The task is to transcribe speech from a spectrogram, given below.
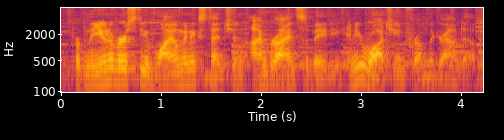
From the University of Wyoming Extension, I'm Brian Sebade, and you're watching From the Ground Up.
